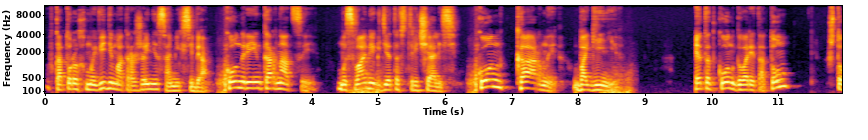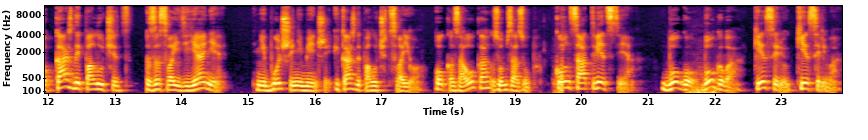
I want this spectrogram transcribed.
в которых мы видим отражение самих себя. Кон реинкарнации мы с вами где-то встречались. Кон Карны, богини. Этот кон говорит о том, что каждый получит за свои деяния не больше, не меньше. И каждый получит свое. Око за око, зуб за зуб. Кон соответствия. Богу Богова, Кесарю Кесарева.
